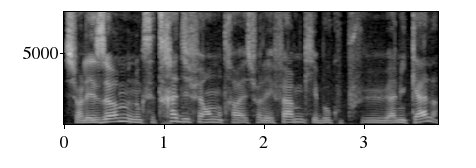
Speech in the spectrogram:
sur les hommes. Donc c'est très différent de mon travail sur les femmes, qui est beaucoup plus amical.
